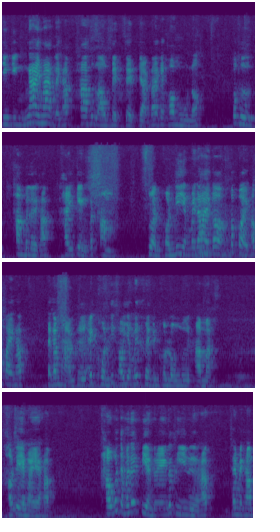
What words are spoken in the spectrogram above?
จริง ๆ ง่ายมากเลยครับ ถ้าพวกเราเบ็ดเสร็จอยากได้แค่ข้อมูลเนาะ ก็คือทำไปเลยครับ ใครเก่งก็ทำส่วนคนที่ยังไม่ได้ก็ก็ปล่อยเขาไปครับ แต่คำถามคือไอ้คนที่เขายังไม่เคยเป็นคนลงมือทำอะเขาจะยังไงอะครับเขาก็จะไม่ได้เปลี่ยนตัวเองสักทีหนึ่งครับ ใช่ไหมครับ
